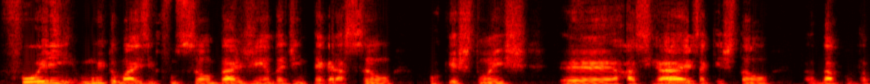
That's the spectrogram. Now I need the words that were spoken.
foi muito mais em função da agenda de integração por questões é, raciais, a questão da, da,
